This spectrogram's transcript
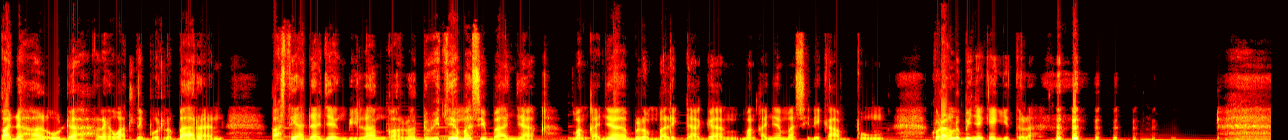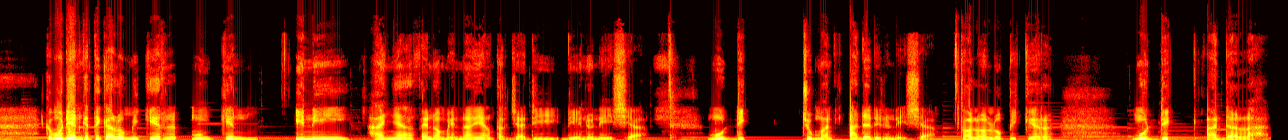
padahal udah lewat libur lebaran, pasti ada aja yang bilang kalau duitnya masih banyak, makanya belum balik dagang, makanya masih di kampung. Kurang lebihnya kayak gitulah. Kemudian ketika lo mikir mungkin ini hanya fenomena yang terjadi di Indonesia. Mudik cuman ada di Indonesia. Kalau lo pikir mudik adalah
